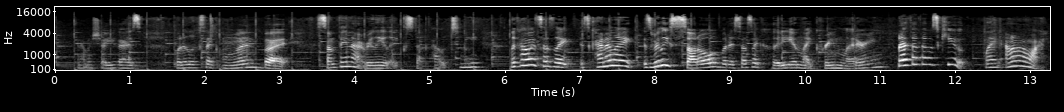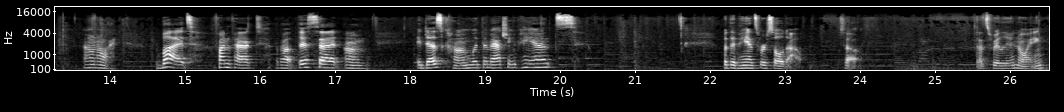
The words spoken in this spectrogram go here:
And I'm gonna show you guys what it looks like on, but something that really like stuck out to me. Look how it says like, it's kind of like, it's really subtle, but it says like hoodie and like cream lettering. But I thought that was cute. Like, I don't know why. I don't know why. But fun fact about this set, um, it does come with the matching pants, but the pants were sold out. So that's really annoying.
